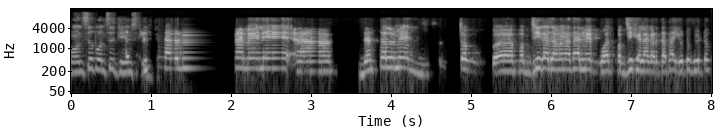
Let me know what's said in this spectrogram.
कौन से कौन से गेम्स खेलते मैंने अ, दस साल में तो पबजी का जमाना था मैं बहुत पबजी खेला करता था यूट्यूब यूट्यूब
